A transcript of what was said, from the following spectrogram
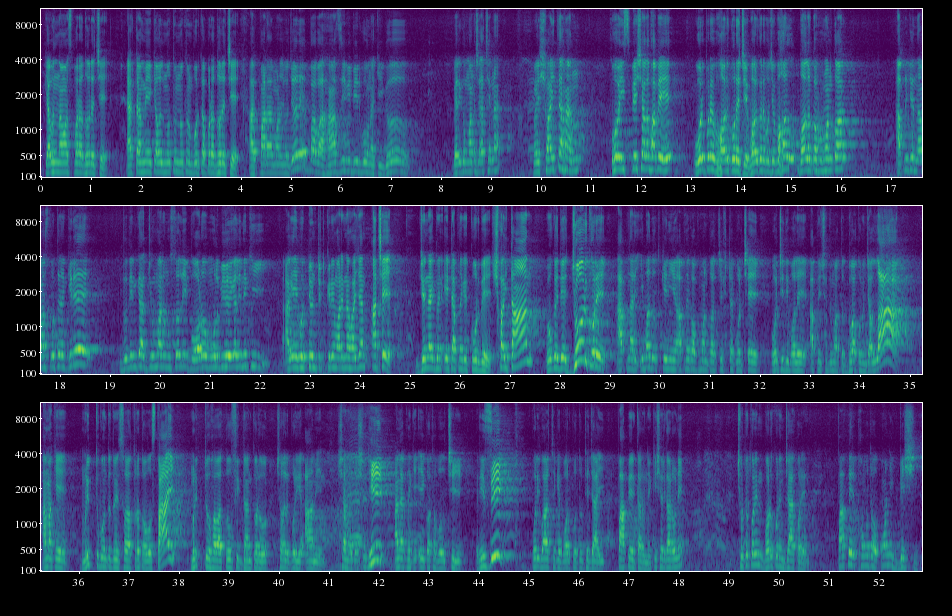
কেবল নামাজ পড়া ধরেছে, একটা মেয়ে কেবল নতুন নতুন বোরকা পরা ধরেছে, আর পাড়ার মানুষ বলছে আরে বাবা, হাজি বিবির বউ নাকি গো? এরকম মানুষ আছে না? মানে শয়তান, ও স্পেশালভাবে ওর উপরে ভর করেছে, ভর করে বলছে, বল বল অপমান কর। আপনি যে নামাজ পড়তেন কিরে দুদিনকার জুমার মুসল্লি বড় মৌলবি হয়ে গেলি নাকি? আগে এবার টিট করে মারে না ভাইজান? আছে। জেনে রাখবেন, এটা আপনাকে করবে শয়তান। ওকে দিয়ে জোর করে আপনার ইবাদতকে নিয়ে আপনাকে অপমান করার চেষ্টা করছে। ও যদি বলে, আপনি শুধুমাত্র দোয়া করবেন যে আল্লাহ, আমাকে মৃত্যু পর্যন্ত তুমি সরাতরত অবস্থায় মৃত্যু হওয়া তৌফিক দান করো, সকলে পড়ি, আমিন। সামনে শুধু আমি আপনাকে এই কথা বলছি। রিজিক পরিবার থেকে বরকত উঠে যায় পাপের কারণে। কিসের কারণে? ছোট করেন, বড় করেন, যা করেন। পাপের ক্ষমতা অনেক বেশি।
